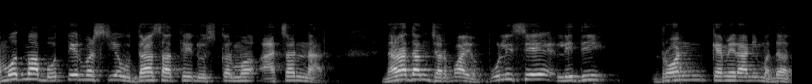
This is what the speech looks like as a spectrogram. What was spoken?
આમોદમાં બોતેર વર્ષીય ઉધરા સાથે દુષ્કર્મ આચરનાર નરાધામ ઝડપાયો. પોલીસે લીધી ડ્રોન કેમેરાની મદદ.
